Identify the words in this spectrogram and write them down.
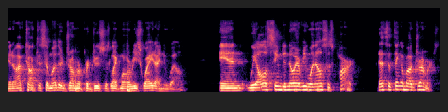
You know, I've talked to some other drummer producers like Maurice White, I knew well. And we all seem to know everyone else's part. That's the thing about drummers.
